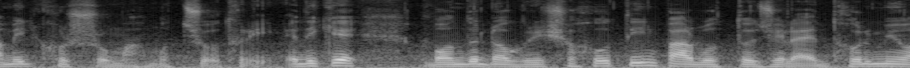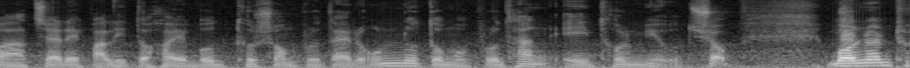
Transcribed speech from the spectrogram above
আমির খসরু মাহমুদ চৌধুরী। এদিকে বন্দরনগরী সহ তিন পার্বত্য জেলায় ধর্মীয় আচারে পালিত হয় বৌদ্ধ সম্প্রদায়ের অন্যতম প্রধান এই ধর্মীয় উৎসব। বর্ণাঢ্য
